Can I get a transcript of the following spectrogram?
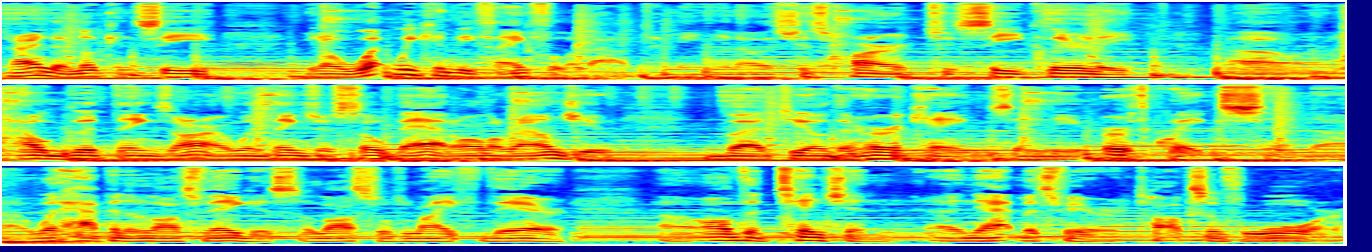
trying to look and see, you know, what we can be thankful about it's just hard to see clearly uh, how good things are when things are so bad all around you. But, you know, the hurricanes and the earthquakes and uh, what happened in Las Vegas, the loss of life there, uh, all the tension and atmosphere, talks of war,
